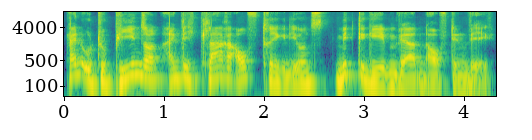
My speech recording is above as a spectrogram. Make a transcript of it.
keine Utopien, sondern eigentlich klare Aufträge, die uns mitgegeben werden auf den Weg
